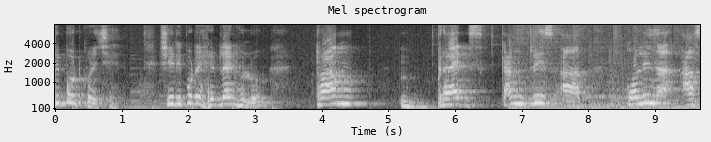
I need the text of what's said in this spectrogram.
রিপোর্ট করেছে। সেই রিপোর্টের হেডলাইন হলো Trump brags countries are calling us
